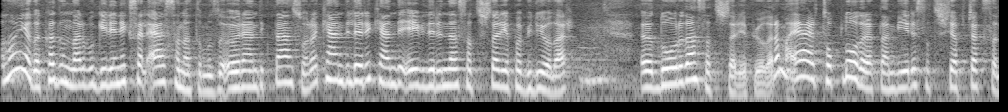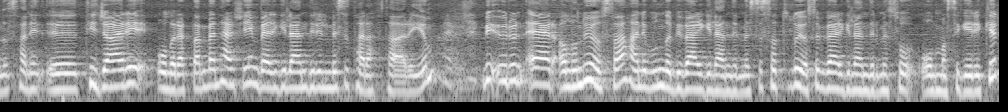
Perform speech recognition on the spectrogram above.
Alanya'da kadınlar bu geleneksel el sanatımızı öğrendikten sonra kendileri kendi evlerinden satışlar yapabiliyorlar. E, Doğrudan satışlar yapıyorlar ama eğer toplu olaraktan bir yere satış yapacaksanız hani e, ticari olaraktan ben her şeyin vergilendirilmesi taraftarıyım. Bir ürün eğer alınıyorsa hani bunun da bir vergilendirmesi, satılıyorsa bir vergilendirmesi ol- olması gerekir.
